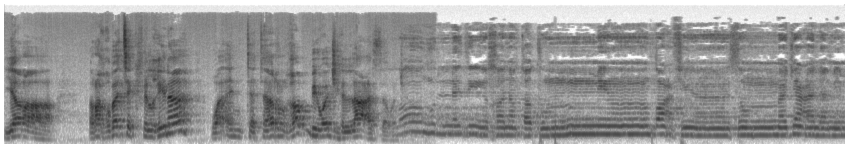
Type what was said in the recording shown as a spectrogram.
يرى رغبتك في الغنى وأنت ترغب بوجه الله عز وجل. الله الذي خلقكم من ضعف ثم جعل من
